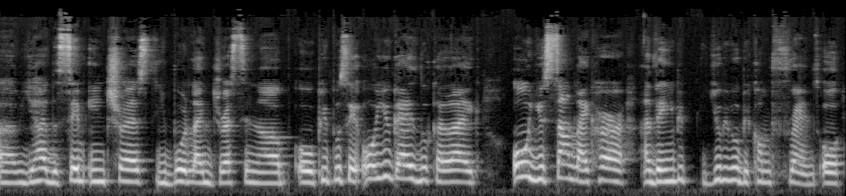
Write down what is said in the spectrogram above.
um, you have the same interest, you both like dressing up, or people say, oh, you guys look alike, oh, you sound like her, and then you, you people become friends, or,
